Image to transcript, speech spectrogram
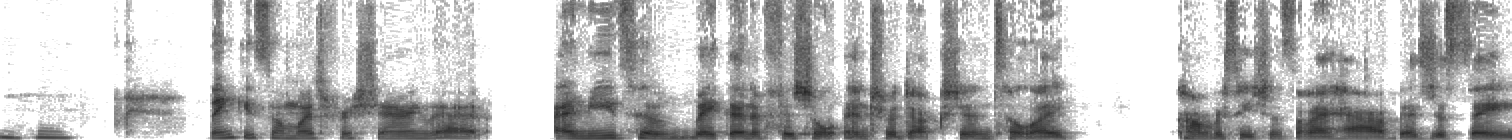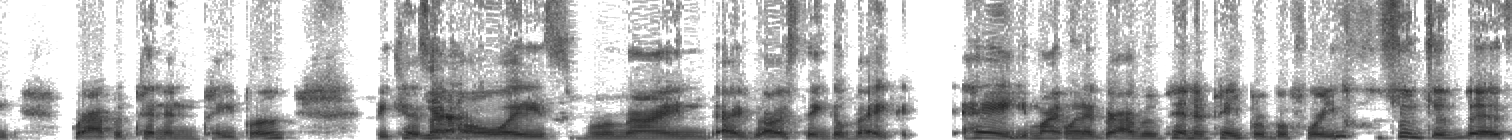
Mm-hmm. Thank you so much for sharing that. I need to make an official introduction to like conversations that I have that just say grab a pen and paper because yeah. I always remind I always think of like hey you might want to grab a pen and paper before you listen to this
